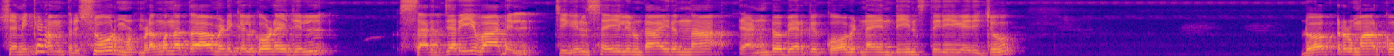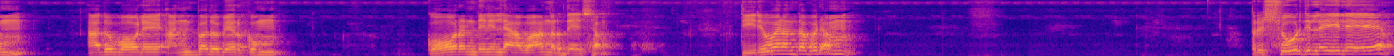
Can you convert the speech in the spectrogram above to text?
ക്ഷമിക്കണം തൃശൂർ മുളങ്കുന്നത്താവ് മെഡിക്കൽ കോളേജിൽ സർജറി വാർഡിൽ ചികിത്സയിലുണ്ടായിരുന്ന രണ്ടു പേർക്ക് കോവിഡ് നയന്റീൻ സ്ഥിരീകരിച്ചു. ഡോക്ടർമാർക്കും അതുപോലെ അൻപത് പേർക്കും ക്വാറന്റീനിലാവാ നിർദ്ദേശം. തിരുവനന്തപുരം തൃശൂർ ജില്ലയിലെ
